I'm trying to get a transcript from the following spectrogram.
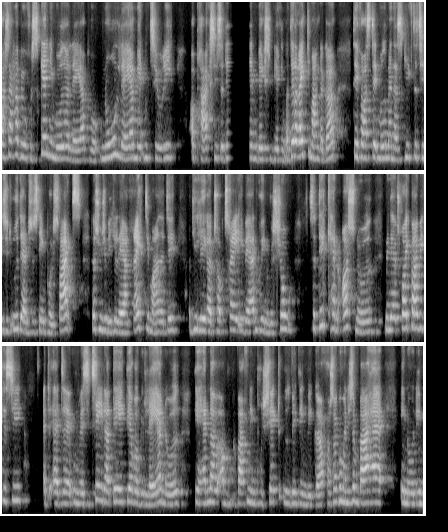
og så har vi jo forskellige måder at lære på. Nogle lærer mellem teori og praksis, og det er den vekselvirkning. Og det er der rigtig mange, der gør. Det er også den måde, man har skiftet til sit uddannelsessystem på i Schweiz. Der synes jeg, vi kan lære rigtig meget af det, og de ligger top 3 i verden på innovation. Så det kan også noget. Men jeg tror ikke bare, vi kan sige, at, at uh, universiteter, det er ikke der, hvor vi lærer noget. Det handler om, hvad for en projektudvikling vi gør. For så kan man ligesom bare have en, en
